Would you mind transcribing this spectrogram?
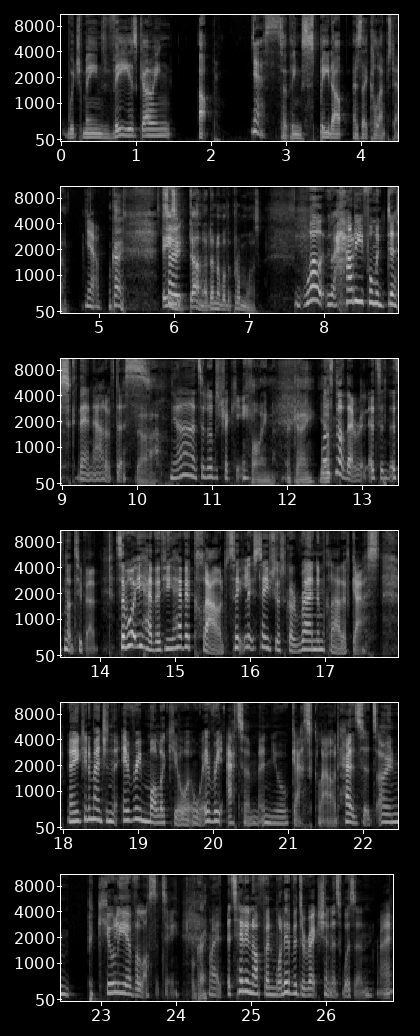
which means V is going up. Yes. So things speed up as they collapse down. Yeah. Okay. So- Easy, done. I don't know what the problem was. Well, how do you form a disc then out of this? Ah. Yeah, it's a little tricky. Fine. Okay. Well, Yep. it's not that really. It's, it's not too bad. So what you have, if you have a cloud, so let's say you've just got a random cloud of gas. Now you can imagine that every molecule or every atom in your gas cloud has its own peculiar velocity. Okay. Right. It's heading off in whatever direction it's whizzing. Right.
